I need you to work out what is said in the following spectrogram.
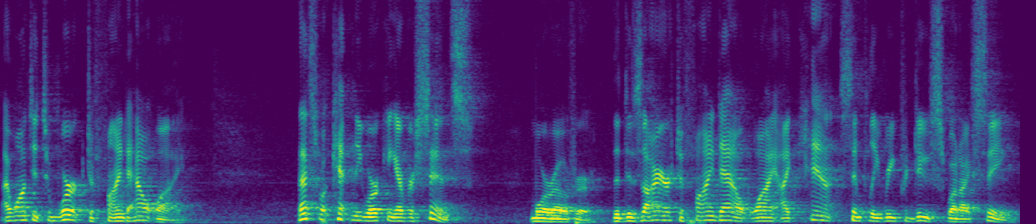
I wanted to work to find out why. That's what kept me working ever since. Moreover, the desire to find out why I can't simply reproduce what I see.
